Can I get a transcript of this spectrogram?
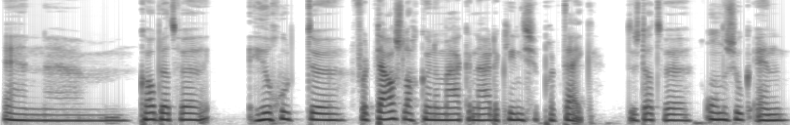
En um, ik hoop dat we heel goed de vertaalslag kunnen maken naar de klinische praktijk. Dus dat we onderzoek en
